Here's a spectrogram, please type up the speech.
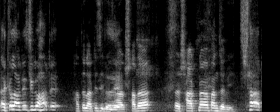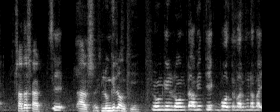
একটা লাঠি ছিল। হাটে হাতে। লাঠি ছিল। আর সাদা শার্ট না পাঞ্জাবি? শার্ট। সাদা শার্ট? আর লুঙ্গির রং কি? রঙিন রংটা আমি ঠিক বলতে পারব না ভাই।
